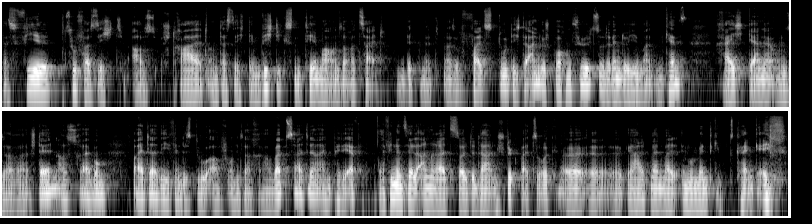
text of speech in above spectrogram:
das viel Zuversicht ausstrahlt und das sich dem wichtigsten Thema unserer Zeit widmet. Also falls du dich da angesprochen fühlst oder wenn du jemanden kennst, reich gerne unsere Stellenausschreibung weiter. Die findest du auf unserer Webseite, ein PDF. Der finanzielle Anreiz sollte da ein Stück weit zurückgehalten äh, werden, weil im Moment gibt es kein Geld.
